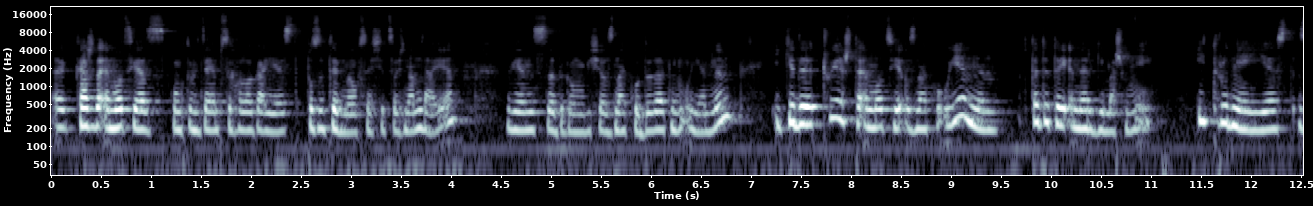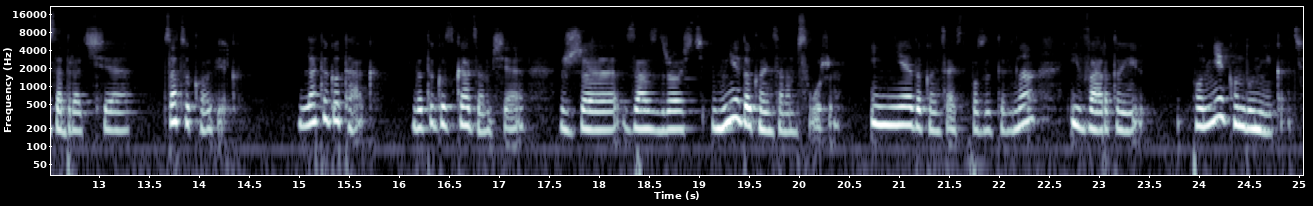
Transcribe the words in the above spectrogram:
e, każda emocja z punktu widzenia psychologa jest pozytywną, w sensie coś nam daje więc dlatego mówi się o znaku dodatnim ujemnym. I kiedy czujesz te emocje o znaku ujemnym, wtedy tej energii masz mniej i trudniej jest zabrać się za cokolwiek. Dlatego tak, dlatego zgadzam się, że zazdrość nie do końca nam służy i nie do końca jest pozytywna i warto jej poniekąd unikać.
